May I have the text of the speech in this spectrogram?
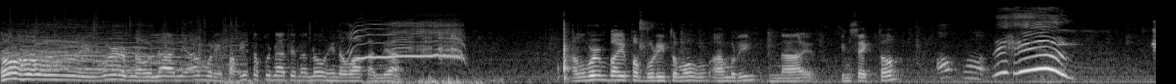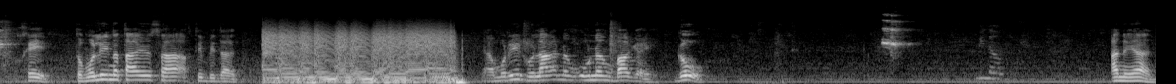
Hoy! Worm! Nahulaan ni Amory. Pakita po natin ano hinawakan niya. Ang worm ba yung paborito mo, Amory, na insekto? Opo. Okay, tumuloy na tayo sa aktibidad. Amory, hulaan ang unang bagay. Go! Bilog. Ano yan?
